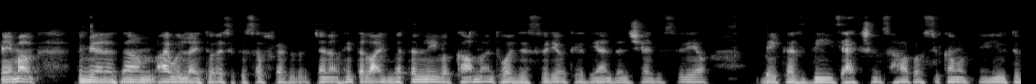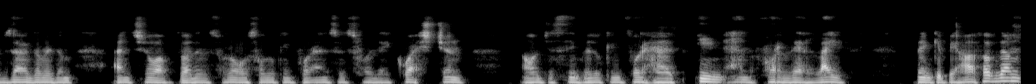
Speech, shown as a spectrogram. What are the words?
came out. To be honest, um, I would like to ask you to subscribe to the channel, hit the like button, leave a comment, watch this video till the end, and share this video because these actions help us to come up in YouTube's algorithm and show up to others who are also looking for answers for their question or just simply looking for help in and for their life. Thank you behalf of them.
